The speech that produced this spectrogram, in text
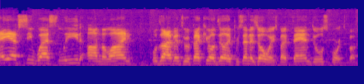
AFC West lead on the line. We'll dive into it. BetQL Daily, presented as always by FanDuel Sportsbook.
